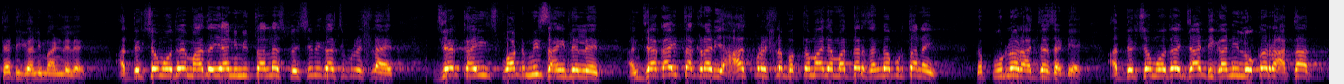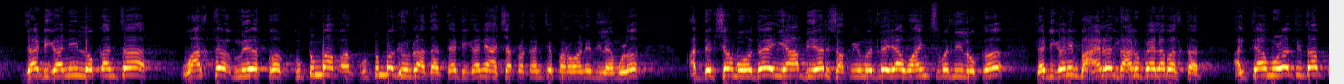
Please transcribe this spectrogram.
त्या ठिकाणी मांडलेल्या आहेत. अध्यक्ष महोदय माझ्या या निमित्तानं स्पेसिफिक असे प्रश्न आहेत. जे काही स्पॉट मी सांगितलेले आहेत आणि ज्या काही तक्रारी हाच प्रश्न फक्त माझ्या मतदारसंघापुरता नाही तर पूर्ण राज्यासाठी आहे. अध्यक्ष महोदय ज्या ठिकाणी लोक राहतात ज्या ठिकाणी लोकांचं वास्तव म्हणजे कुटुंब कुटुंब घेऊन राहतात त्या ठिकाणी अशा प्रकारचे परवाने दिल्यामुळं अध्यक्ष महोदय या बिअर शॉपिंग मधले या वाईन्स मधली लोक त्या ठिकाणी बाहेरच दारू प्यायला बसतात. आणि त्यामुळं तिथं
